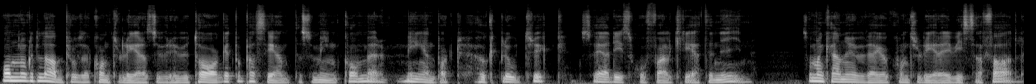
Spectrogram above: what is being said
Om något labbprov ska kontrolleras överhuvudtaget på patienter som inkommer med enbart högt blodtryck så är det i så fall kreatinin som man kan överväga att kontrollera i vissa fall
